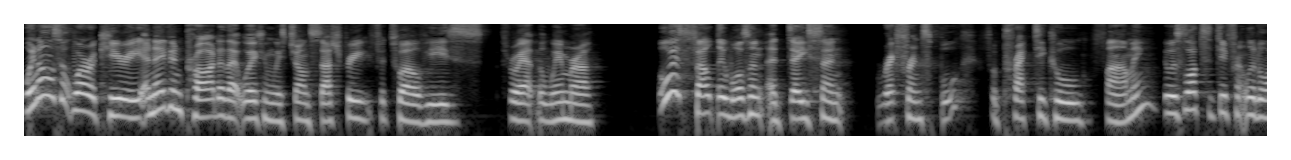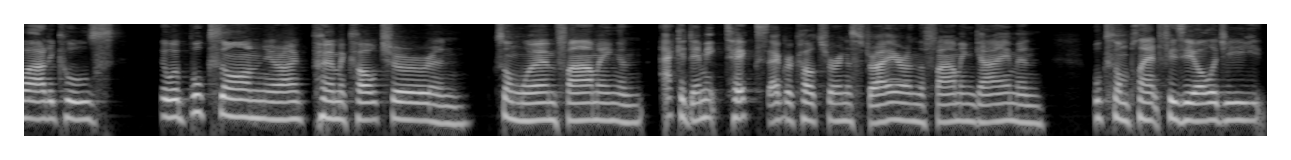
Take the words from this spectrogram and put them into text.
When I was at Warrakirri, and even prior to that, working with John Stutchbury for 12 years throughout the Wimmera, always felt there wasn't a decent reference book for practical farming. There was lots of different little articles. There were books on, you know, permaculture and books on worm farming and academic texts, agriculture in Australia and the farming game and books on plant physiology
